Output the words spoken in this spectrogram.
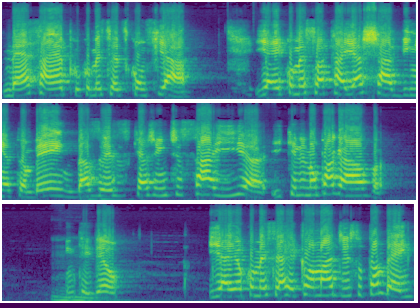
Nessa época eu comecei a desconfiar. E aí começou a cair a chavinha também das vezes que a gente saía e que ele não pagava. Uhum. Entendeu? E aí eu comecei a reclamar disso também.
